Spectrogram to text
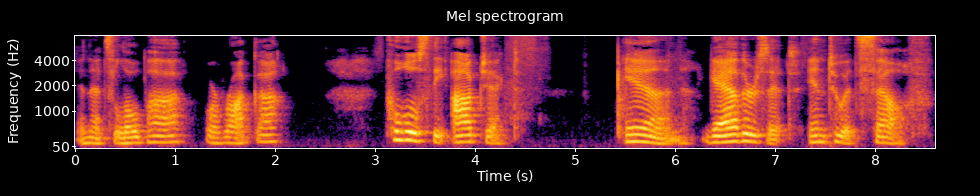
and that's lobha or raga, pulls the object in, gathers it into itself.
